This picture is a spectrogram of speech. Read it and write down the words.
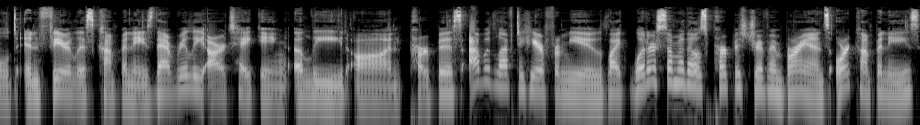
bold and fearless companies that really are taking a lead on purpose. I would love to hear from you. Like, what are some of those purpose driven brands or companies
